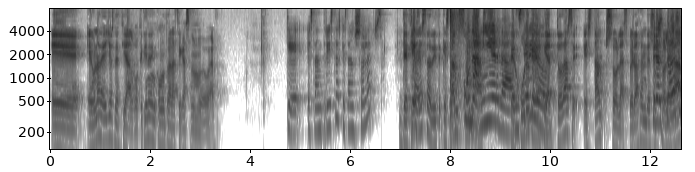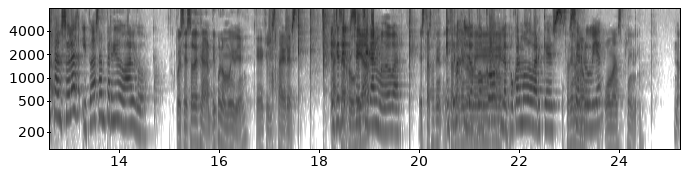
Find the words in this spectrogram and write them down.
Eh, en uno de ellos decía algo que tienen en común todas las chicas Almodóvar. Que están tristes, que están solas. Decía Que- esto, dice que están solas. Una mierda, Te ¿en juro que serio? decía, todas están solas, pero hacen de su Pero soledad. todas están solas y todas han perdido algo. Pues eso decía el artículo muy bien. ¿Qué, qué lista eres? Es que soy rubia, Chica Almodóvar. Estás, haci- estás Encima, lo poco, lo poco Almodóvar que es ser rubia. Woman's planning. No.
